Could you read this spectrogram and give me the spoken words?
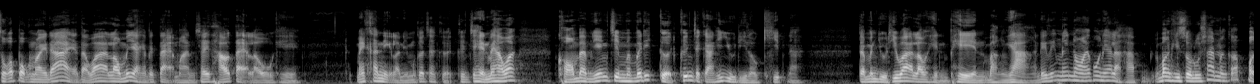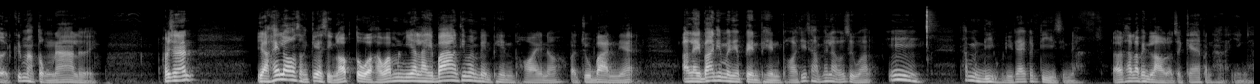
สกปรกหน่อยได้ แต่ว่าเราไม่อยากไปแตะมันใช้เท้าแตะเราโอเคmechanic เหล่านี้มันก็จะเกิดขึ้นจะเห็นไหมครับว่าของแบบนี้จริงมันไม่ได้เกิดขึ้นจากการที่อยู่ดีเราคิดนะแต่มันอยู่ที่ว่าเราเห็น pain บางอย่างเล็กๆน้อยๆพวกนี้แหละครับบางที solution มันก็เปิดขึ้นมาตรงหน้าเลย เพราะฉะนั้นอยากให้ลองสังเกตสิ่งรอบตัวครับว่ามันมีอะไรบ้างที่มันเป็น pain point เนาะปัจจุบันเนี้ยอะไรบ้างที่มันยังเป็น pain point ที่ทำให้เรารู้สึกว่า อืม ถ้ามันดีกว่านี้ได้ก็ดีสินะแล้วถ้าเราเป็นเราเราจะแก้ปัญหายังไง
